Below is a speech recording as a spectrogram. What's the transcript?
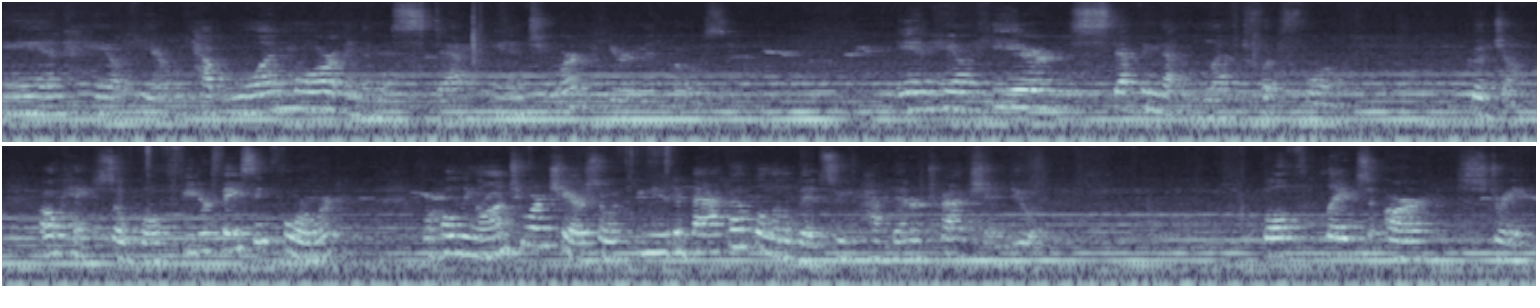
Inhale here. We have one more and then we'll step into our pyramid pose. Inhale here, stepping that left foot forward. Good job. Okay, so both feet are facing forward. We're holding on to our chair, so if you need to back up a little bit so you have better traction, do it. Both legs are straight.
